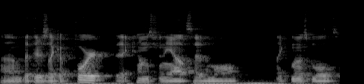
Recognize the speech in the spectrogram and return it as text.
Um, but there's like a port that comes from the outside of the mold, like most molds,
